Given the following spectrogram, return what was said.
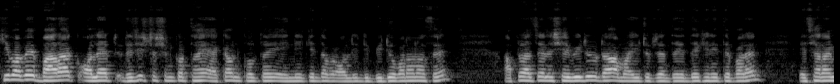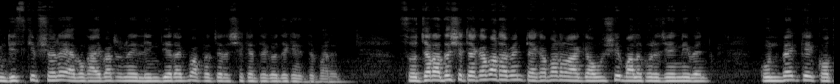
কীভাবে বারাক ওয়ালেট রেজিস্ট্রেশন করতে হয় অ্যাকাউন্ট খুলতে হয়, এই নিয়ে কিন্তু আমার অলরেডি ভিডিও বানানো আছে। আপনারা চাইলে সেই ভিডিওটা আমার ইউটিউব চ্যানেল থেকে দেখে নিতে পারেন। এছাড়া আমি ডিসক্রিপশনে এবং আই বাটনে লিঙ্ক দিয়ে রাখব, আপনারা চাইলে সেখান থেকেও দেখে নিতে পারেন। সো যারা দেশে টাকা পাঠাবেন, টাকা পাঠানোর আগে অবশ্যই ভালো করে জেনে নেবেন কোন ব্যাংকে কত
